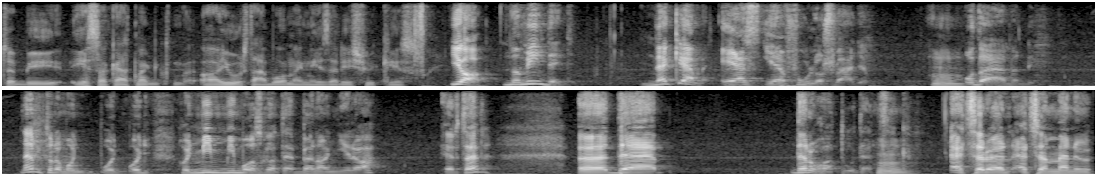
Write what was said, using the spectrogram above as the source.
többi éjszakát meg a jurtából megnézed, és úgy kész. Ja, na mindegy. Nekem ez ilyen fullos vágyam. Uh-huh. Oda elmenni. Nem tudom, hogy, hogy, hogy, hogy mi, mi mozgat ebben annyira. Érted? De, de rohadtul tetszik. Uh-huh. Egyszerűen, egyszerűen menő.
